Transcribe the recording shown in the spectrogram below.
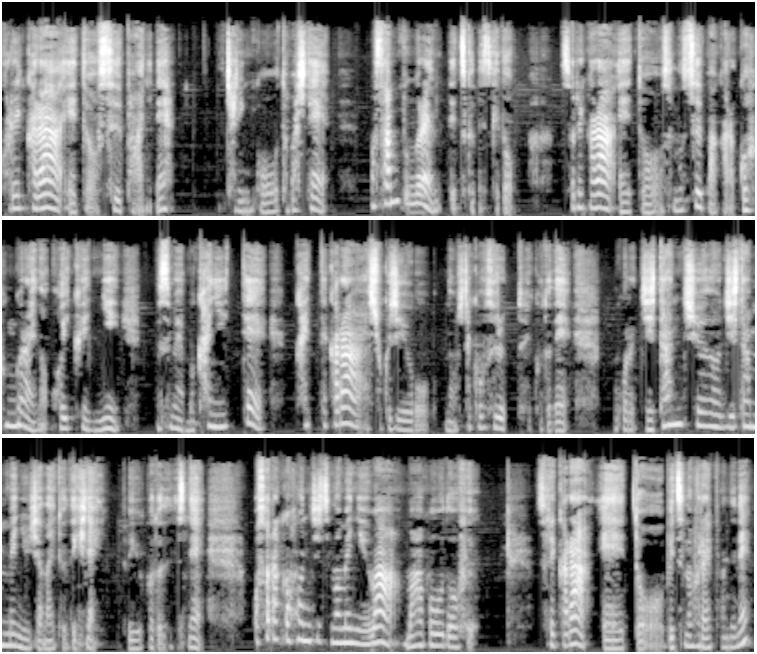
これから、えっ、ー、と、スーパーにね、チャリンコを飛ばして、まあ、3分ぐらいで着くんですけど、それから、えっ、ー、と、そのスーパーから5分ぐらいの保育園に娘を迎えに行って、帰ってから食事を、の支度をするということで、これ時短中の時短メニューじゃないとできないということでですね、おそらく本日のメニューは麻婆豆腐、それから、えっ、ー、と、別のフライパンでね、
